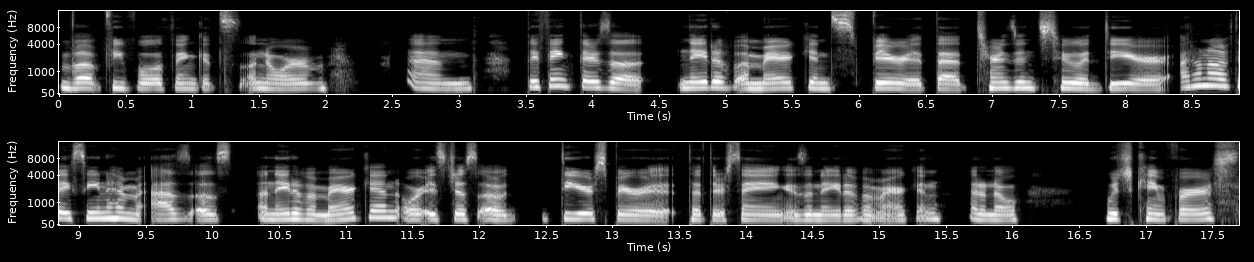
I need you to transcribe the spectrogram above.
but people think it's an orb. And they think there's a Native American spirit that turns into a deer. I don't know if they've seen him as a Native American or it's just a deer spirit that they're saying is a Native American. I don't know which came first.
